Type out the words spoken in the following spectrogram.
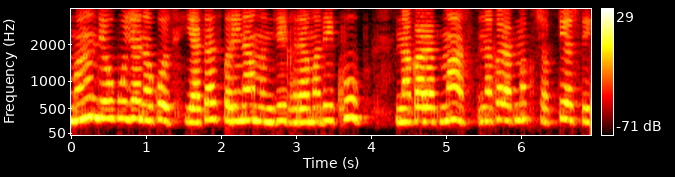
म्हणून देवपूजा नकोच याचाच परिणाम म्हणजे घरामध्ये खूप नकारात्मक नकारात्मक शक्ती असते.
